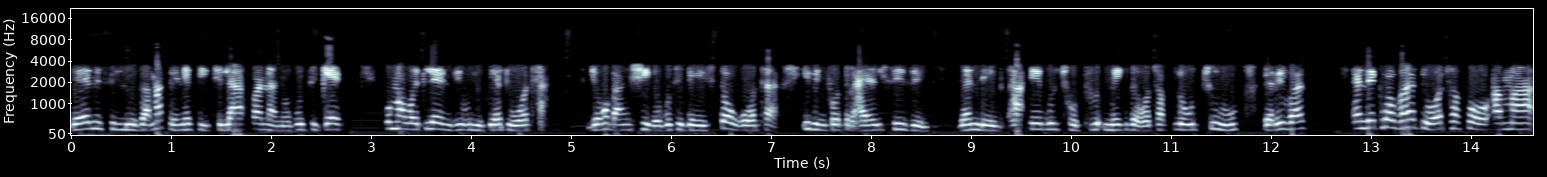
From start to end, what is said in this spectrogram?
then siluza ama benefits la afana nokuthi ke kuma wetland you get water. Njengoba ngishilo ukuthi they store water even for dry season then they are able to make the water flow to the rivers and they provide the water for ama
